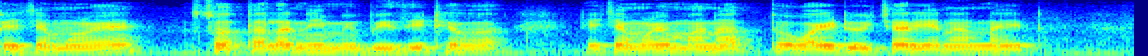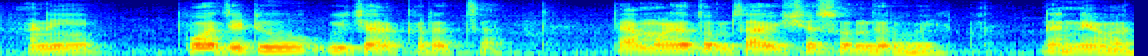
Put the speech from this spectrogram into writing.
त्याच्यामुळे स्वतःला नेहमी बिझी ठेवा. त्याच्यामुळे मनात वाईट विचार येणार नाहीत आणि पॉझिटिव्ह विचार करत जा. त्यामुळे तुमचं आयुष्य सुंदर होईल. धन्यवाद.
